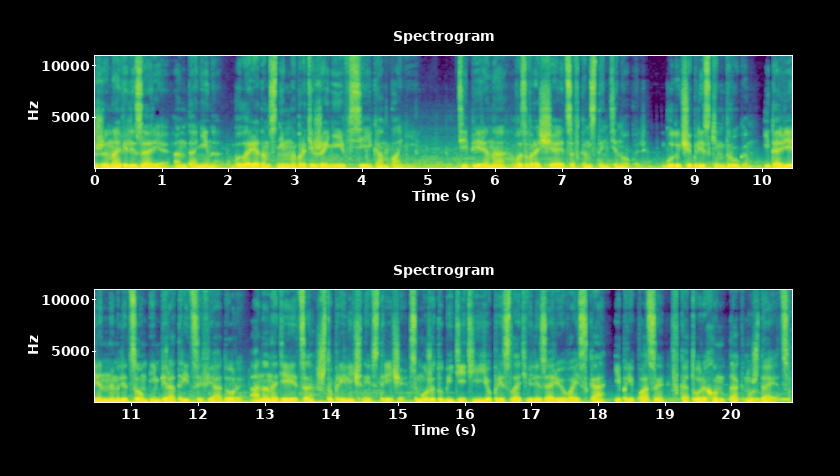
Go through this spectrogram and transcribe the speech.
Жена Велизария, Антонина, была рядом с ним на протяжении всей кампании. Теперь она возвращается в Константинополь. Будучи близким другом и доверенным лицом императрицы Феодоры, она надеется, что при личной встрече сможет убедить ее прислать Велизарию войска и припасы, в которых он так нуждается.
